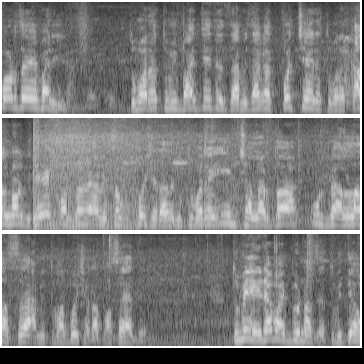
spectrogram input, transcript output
পর্যায়ে পারি তোমার তুমি বাদ যেতে আমি জায়গাত পড়ছে রে তোমার কাল্লর ভিতরে করবে আমি তো পয়সাটা আমি তোমার ইনশাল্লাহর দোয়া উঠবে আল্লাহ আছে আমি তোমার পয়সাটা পচাই দেব। তুমি এটা ভাগ্য না যে তুমি দেহ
